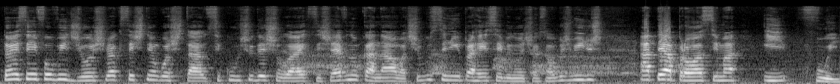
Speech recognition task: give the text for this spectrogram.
Então esse aí foi o vídeo de hoje. Espero que vocês tenham gostado. Se curtiu, deixa o like, se inscreve no canal, ativa o sininho para receber notificação dos vídeos. Até a próxima e fui!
